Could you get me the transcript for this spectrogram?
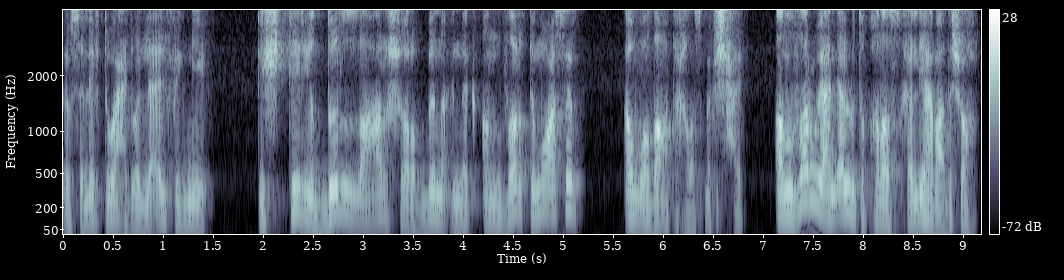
لو سلفت واحد ولا 1000 جنيه. تشتري ظل عرش ربنا إنك أنظرت معسر أو وضعت خلاص مفيش حاجة. انظره يعني قال له طب خلاص خليها بعد شهر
